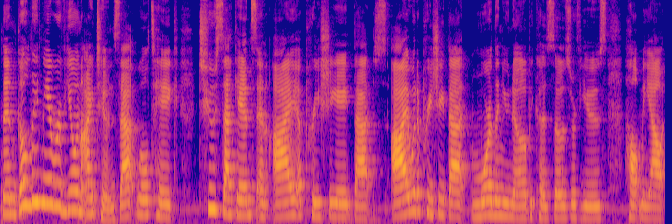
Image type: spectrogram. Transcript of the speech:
then go leave me a review on iTunes. That will take two seconds and I appreciate that. I would appreciate that more than you know because those reviews help me out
